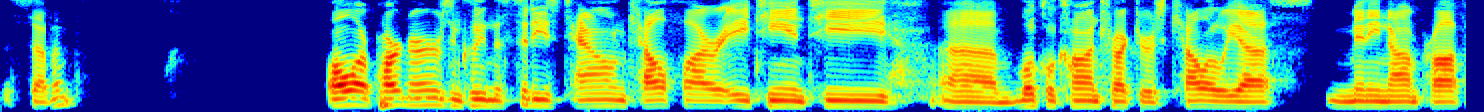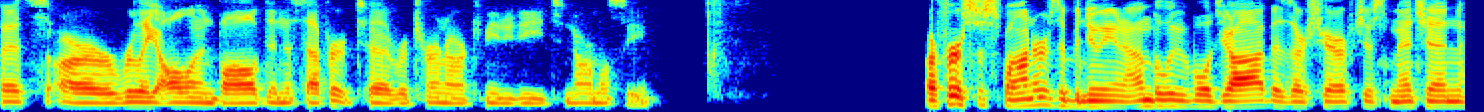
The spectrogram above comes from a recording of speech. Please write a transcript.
the 7th. All our partners, including the cities, town, Cal Fire, AT&T, um, local contractors, Cal OES, many nonprofits are really all involved in this effort to return our community to normalcy. Our first responders have been doing an unbelievable job, as our sheriff just mentioned.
